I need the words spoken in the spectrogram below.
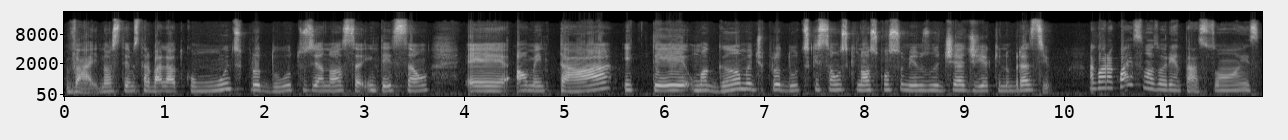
Vai. Nós temos trabalhado com muitos produtos e a nossa intenção é aumentar e ter uma gama de produtos que são os que nós consumimos no dia a dia aqui no Brasil. Agora, quais são as orientações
